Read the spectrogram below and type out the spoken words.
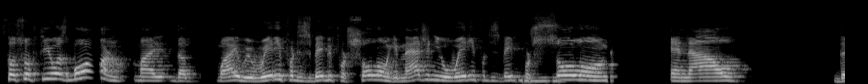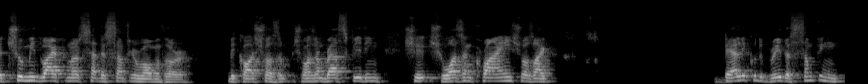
So Sophia was born. My the my we're waiting for this baby for so long. Imagine you're waiting for this baby for mm-hmm. so long, and now the two midwife nurse said there's something wrong with her because she was she wasn't breastfeeding. She she wasn't crying. She was like barely could breathe. There's something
